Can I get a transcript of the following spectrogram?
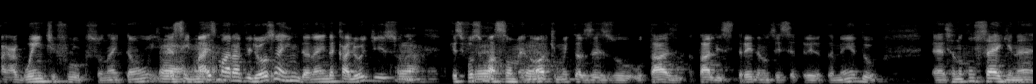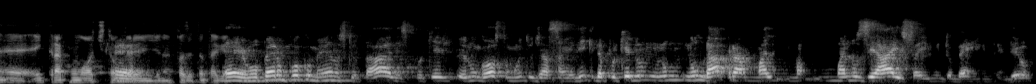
aguente fluxo, né? Então, é, assim, mais é. maravilhoso ainda, né? Ainda calhou disso, né? É. Porque se fosse uma é, ação menor, que muitas vezes o, o Thales, Thales trader, não sei se é trader também, do é, você não consegue, né, é, entrar com um lote tão é, grande, né, fazer tanta grana. É, eu opero um pouco menos que o Thales, porque eu não gosto muito de ação líquida, porque não, não, não dá para manusear isso aí muito bem, entendeu?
